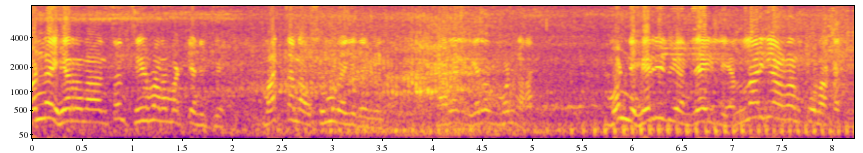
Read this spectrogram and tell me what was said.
ಮಣ್ಣ ಹೇರೋಣ ಅಂತ ತೀರ್ಮಾನ ಮಾಡ್ಕೊಂಡಿದ್ವಿ. ಮತ್ತೆ ನಾವು ಸುಮ್ಮನಾಗಿದ್ದೇವೆ. ಚಾರಲ್ಲಿ ಹೇರೋದು ಮಣ್ಣ, ಮಣ್ಣು ಹೇರಿದ್ವಿ ಅಂದರೆ ಇಲ್ಲಿ ಎಲ್ಲರಿಗೂ ಅನಾನುಕೂಲ ಆಗತ್ತೆ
